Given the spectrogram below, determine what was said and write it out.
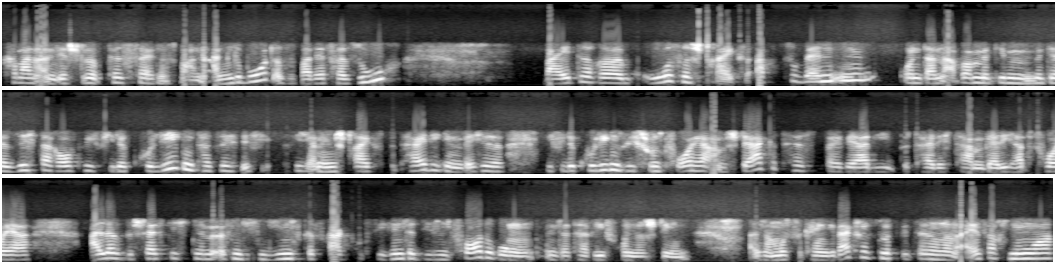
kann man an der Stelle festhalten, es war ein Angebot. Also es war der Versuch, weitere große Streiks abzuwenden und dann aber mit dem mit der Sicht darauf, wie viele Kollegen tatsächlich sich an den Streiks beteiligen, welche wie viele Kollegen sich schon vorher am Stärketest bei Verdi beteiligt haben. Verdi hat vorher alle Beschäftigten im öffentlichen Dienst gefragt, ob sie hinter diesen Forderungen in der Tarifrunde stehen. Also man musste kein Gewerkschaftsmitglied sein, sondern einfach nur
